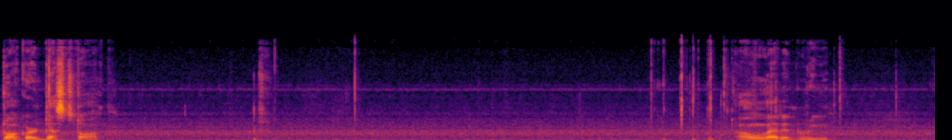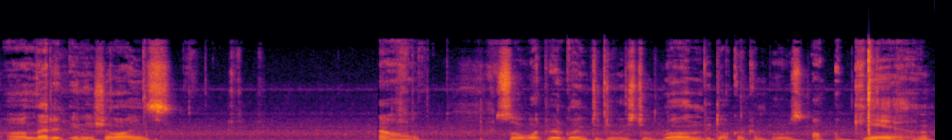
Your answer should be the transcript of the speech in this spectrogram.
docker desktop. I'll let it re uh, let it initialize. Now so what we're going to do is to run the docker compose up again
